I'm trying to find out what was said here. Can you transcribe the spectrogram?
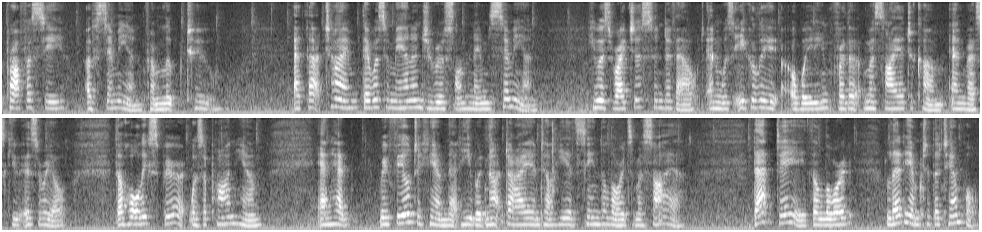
prophecy of Simeon from Luke 2. At that time there was a man in Jerusalem named Simeon. He was righteous and devout and was eagerly awaiting for the Messiah to come and rescue Israel. The Holy Spirit was upon him and had revealed to him that he would not die until he had seen the Lord's Messiah. That day the Lord led him to the temple.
